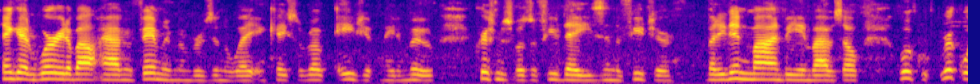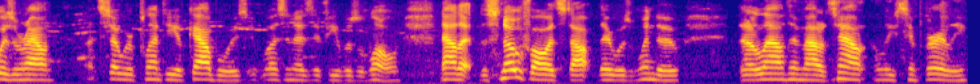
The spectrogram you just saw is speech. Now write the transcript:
Tank had worried about having family members in the way in case the rogue agent made a move. Christmas was a few days in the future, but he didn't mind being by himself. Rook, Rook was around and so were plenty of cowboys. It wasn't as if he was alone. Now that the snowfall had stopped, there was a window that allowed him out of town, at least temporarily.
